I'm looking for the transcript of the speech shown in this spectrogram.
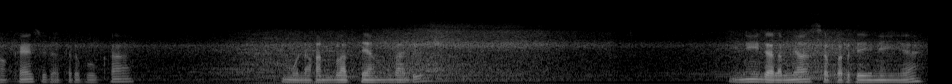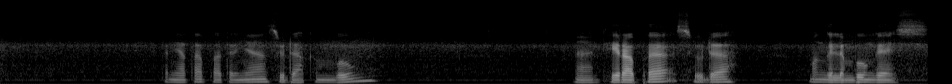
Oke sudah terbuka. Menggunakan plat yang tadi. Ini dalamnya seperti ini ya. Ternyata baterainya sudah kembung. Nah diraba sudah menggelembung guys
